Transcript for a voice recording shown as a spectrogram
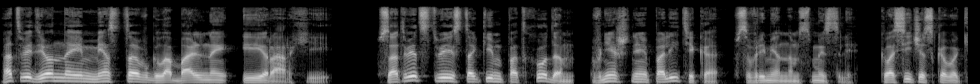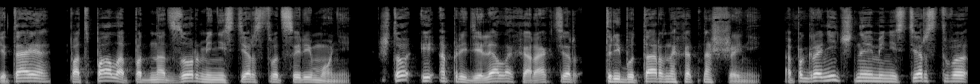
отведенное им место в глобальной иерархии. В соответствии с таким подходом внешняя политика в современном смысле классического Китая подпала под надзор Министерства церемоний, что и определяло характер трибутарных отношений. А пограничное министерство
